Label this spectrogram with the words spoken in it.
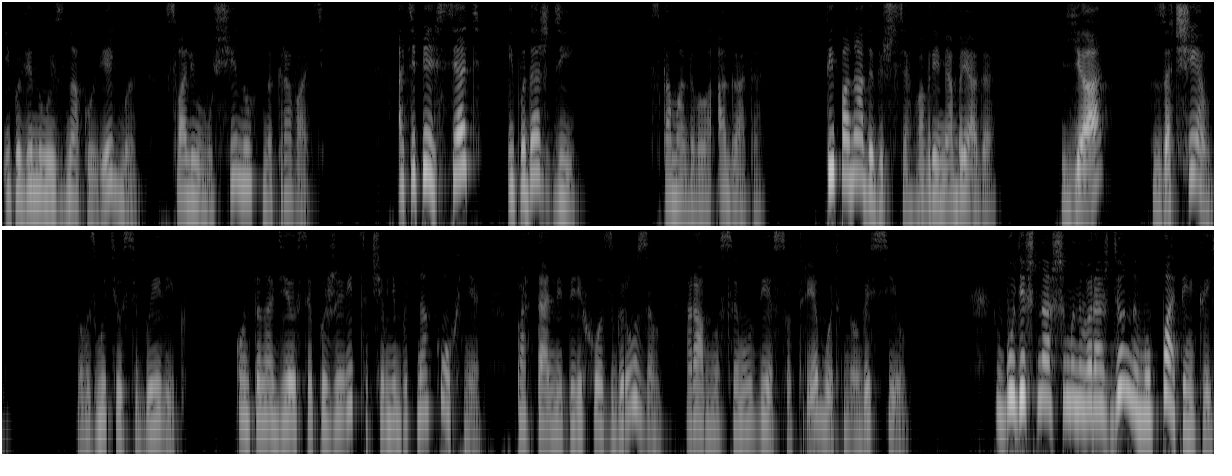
и, повинуясь знаку ведьмы, свалил мужчину на кровать. «А теперь сядь и подожди», – скомандовала Агата. «Ты понадобишься во время обряда». «Я? Зачем?» – возмутился боевик. Он-то надеялся поживиться чем-нибудь на кухне. Портальный переход с грузом, равным своему весу, требует много сил. «Будешь нашему новорожденному папенькой!»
